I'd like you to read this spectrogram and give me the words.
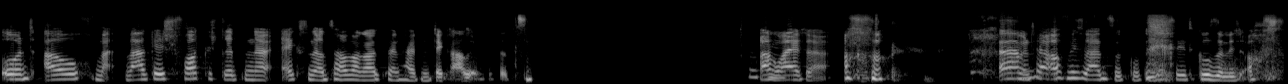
Und auch ma magisch fortgeschrittene Echsen und Zauberer können halt ein Denkarium besitzen. Mach weiter. Ähm, Und hör auf, mich so anzugucken. Das sieht gruselig aus.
